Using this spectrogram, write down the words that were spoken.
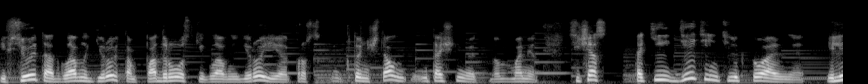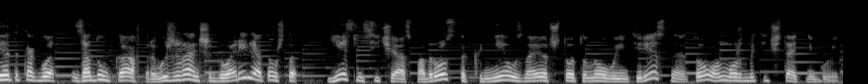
И все это от главных героев, там подростки главные герои, я просто, кто не читал, уточню этот момент. Сейчас такие дети интеллектуальные, или это как бы задумка автора? Вы же раньше говорили о том, что если сейчас подросток не узнает что-то новое и интересное, то он, может быть, и читать не будет.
